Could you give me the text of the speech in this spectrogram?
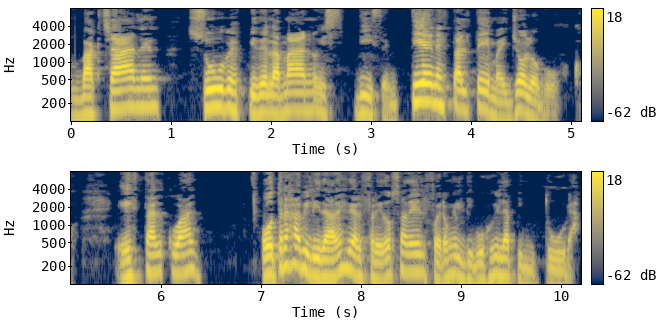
un back channel, subes, pide la mano y dicen, tienes tal tema y yo lo busco. Es tal cual. Otras habilidades de Alfredo Sadel fueron el dibujo y la pintura,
